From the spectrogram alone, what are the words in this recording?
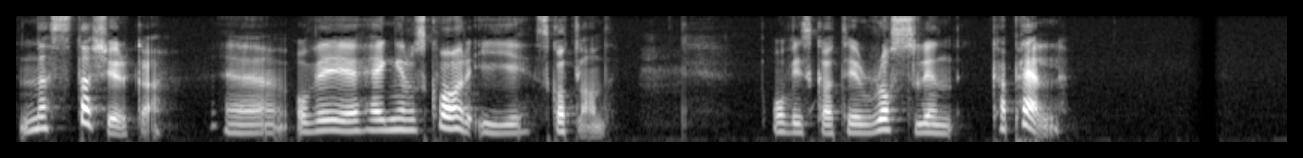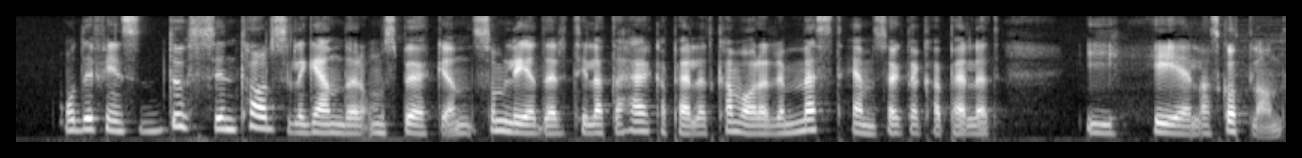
nästa kyrka. Eh, och vi hänger oss kvar i Skottland. Och vi ska till Roslin kapell. Och det finns dussintals legender om spöken som leder till att det här kapellet kan vara det mest hemsökta kapellet i hela Skottland.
